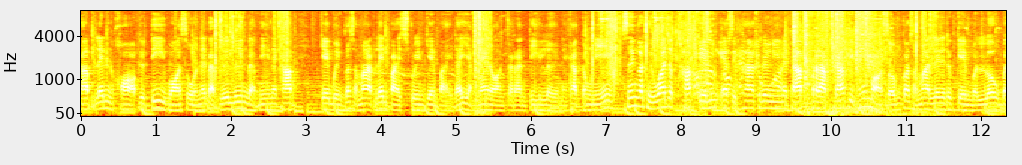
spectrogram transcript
ครับ เล่น Call of Duty Warzone ได้แบบลื่นๆ แบบนี้นะครับ เกมอื่นก็สามารถเล่นไปสตรีมเกมไปได้อย่างแน่นอนการันตีเลยนะครับตรงนี้ ซึ่งก็ถือว่าจะทับ Gaming F15 เครื่องนี้นะครับปรับกราฟิกให้เหมาะสมก็สามารถเล่นได้ทุกเกมบนโลกใบ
